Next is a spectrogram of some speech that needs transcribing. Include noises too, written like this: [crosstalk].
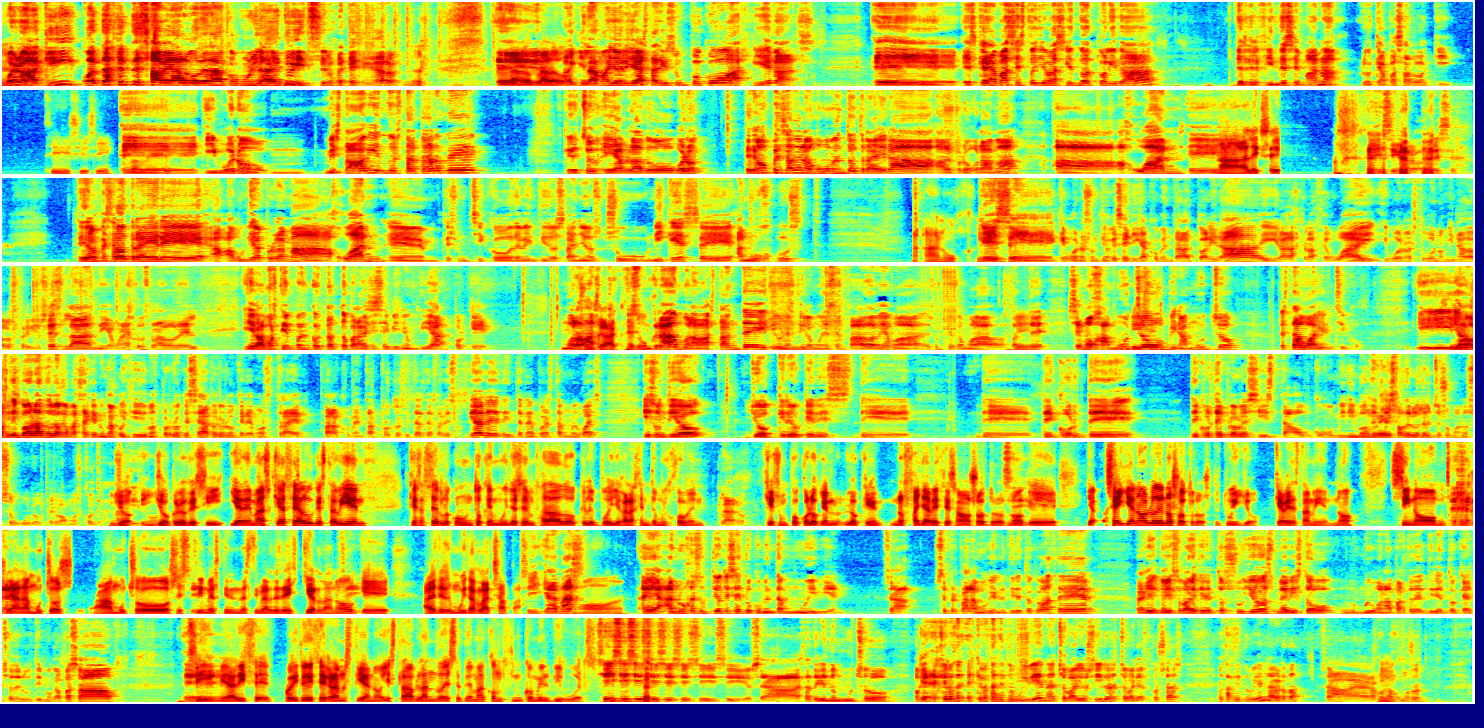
Bueno, aquí, ¿cuánta gente sabe algo de la comunidad de Twitch? [laughs] claro. Claro, Eh, claro. Aquí la mayoría estaréis un poco a ciegas. Eh, es que además esto lleva siendo actualidad desde el fin de semana, lo que ha pasado aquí. Sí, sí, sí. Eh, y bueno, mm, me estaba viendo esta tarde, que de hecho he hablado, bueno, tenemos pensado en algún momento traer a- al programa a, a Juan. Ah, Alex, sí, claro, ese. [laughs] Tenemos pensado traer eh, algún día al programa a Juan, eh, que es un chico de 22 años. Su nick es eh, Anuj Bust, ah, no. que es eh, que bueno, es un tío que se dedica a comentar la actualidad y la verdad es que lo hace guay. Y bueno, estuvo nominado a los premios Esland y alguna vez hemos hablado de él. Y llevamos tiempo en contacto para ver si se viene un día, porque mola Es un crack, es un crack, mola bastante y tiene un estilo muy desenfadado. A mí mola- es un tío que mola bastante. Se moja mucho, Sí, sí. opina mucho. Está guay el chico. Y Sí, llevamos sí, tiempo sí. hablando, lo que pasa es que nunca coincidimos por lo que sea, pero lo queremos traer para comentar por cositas de redes sociales, de internet, pueden estar muy guays. Y es un tío, yo creo que des- de, de, de corte de corte progresista o como mínimo defensor de los derechos humanos seguro, pero vamos contra Yo, yo creo que sí. Y además que hace algo que está bien, que es hacerlo con un toque muy desenfadado, que le puede llegar a gente muy joven, Claro. que es un poco lo que, lo que nos falla a veces a nosotros, ¿no? Sí. Que, ya- o sea, ya no hablo de nosotros, de tú y yo, que a veces también, ¿no? Sino en, general. a muchos, a muchos Sí. streamers que tienen streamers desde la izquierda, ¿no? Sí. Que a veces es muy dar la chapa. Sí, y además, ¿no? eh, Anuj es un tío que se documenta muy bien. O sea, se prepara muy bien el directo que va a hacer. Bueno, yo me he visto varios directos suyos, me he visto muy buena parte del directo que ha hecho del último que ha pasado. Sí, Eh, mira, dice, por ahí te dice Gramstiano, hoy estaba hablando de ese tema con 5.000 viewers. Sí, sí, sí, sí, sí, sí, sí, sí. O sea, está teniendo mucho. Porque es que, lo, es que lo está haciendo muy bien, ha hecho varios hilos, ha hecho varias cosas. Lo está haciendo bien, la verdad. O sea, las cosas Mm. como son.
